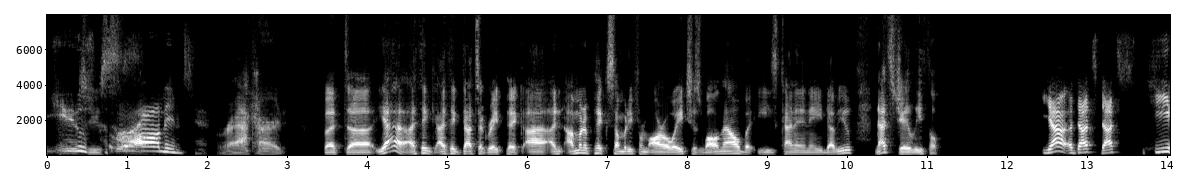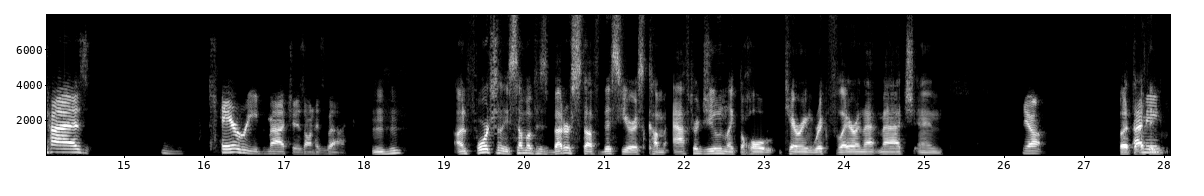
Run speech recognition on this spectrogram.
use Jeez. Robinson. rack hard. But uh, yeah, I think I think that's a great pick. Uh, I, I'm going to pick somebody from ROH as well now, but he's kind of in AEW. And that's Jay Lethal. Yeah, that's that's he has carried matches on his back. Mm-hmm. Unfortunately, some of his better stuff this year has come after June, like the whole carrying Ric Flair in that match. And Yeah, but I, I mean- think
